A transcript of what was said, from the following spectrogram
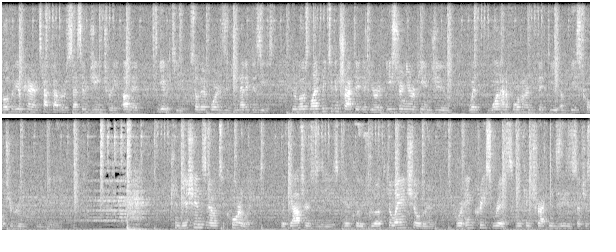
both of your parents have to have a recessive gene trait of it to give it to you. So therefore, it is a genetic disease. You're most likely to contract it if you're an Eastern European Jew, with 1 out of 450 of this culture group getting it. Conditions known to correlate with Gaucher's disease include growth delay in children or increased risk in contracting diseases such as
